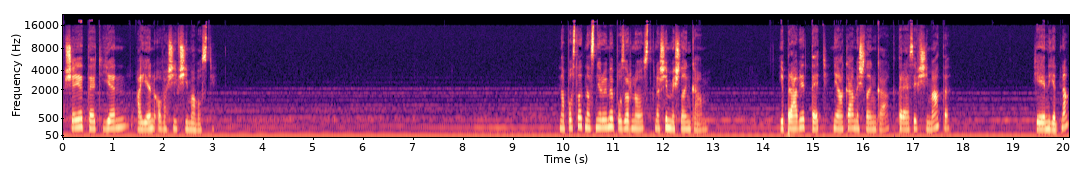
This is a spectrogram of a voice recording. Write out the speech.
Vše je teď jen a jen o vaší všímavosti. Naposled nasměrujeme pozornost k našim myšlenkám. Je právě teď nějaká myšlenka, které si všímáte? Je jen jedna?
